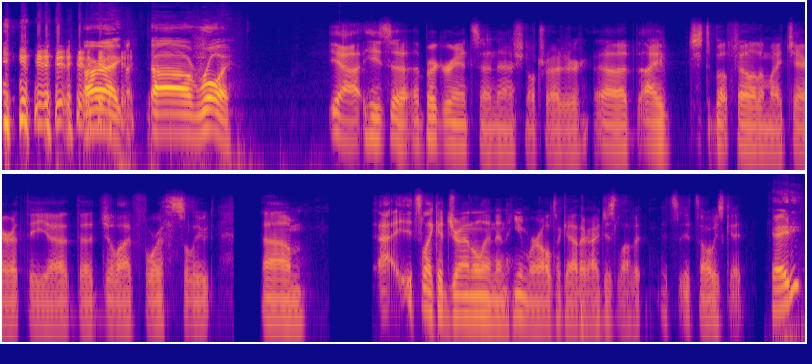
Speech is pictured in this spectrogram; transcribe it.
All right, uh, Roy. Yeah, he's a, a Burger Ant's a national treasure. Uh, I just about fell out of my chair at the uh, the July Fourth salute. Um, it's like adrenaline and humor all together. I just love it. It's it's always good. Katie.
